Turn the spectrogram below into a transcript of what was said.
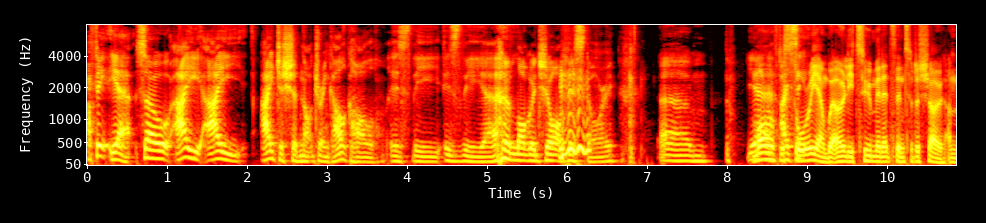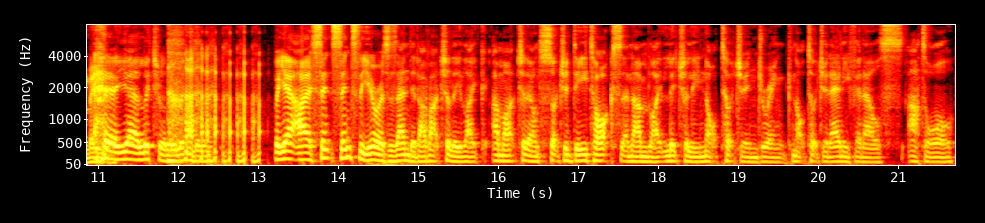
I think yeah. So I I I just should not drink alcohol. Is the is the uh, long and short of this story. Um, yeah, More of the I see- story, and we're only two minutes into the show. Amazing. yeah, literally, literally. but yeah, I since since the Euros has ended, I've actually like I'm actually on such a detox, and I'm like literally not touching drink, not touching anything else at all.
